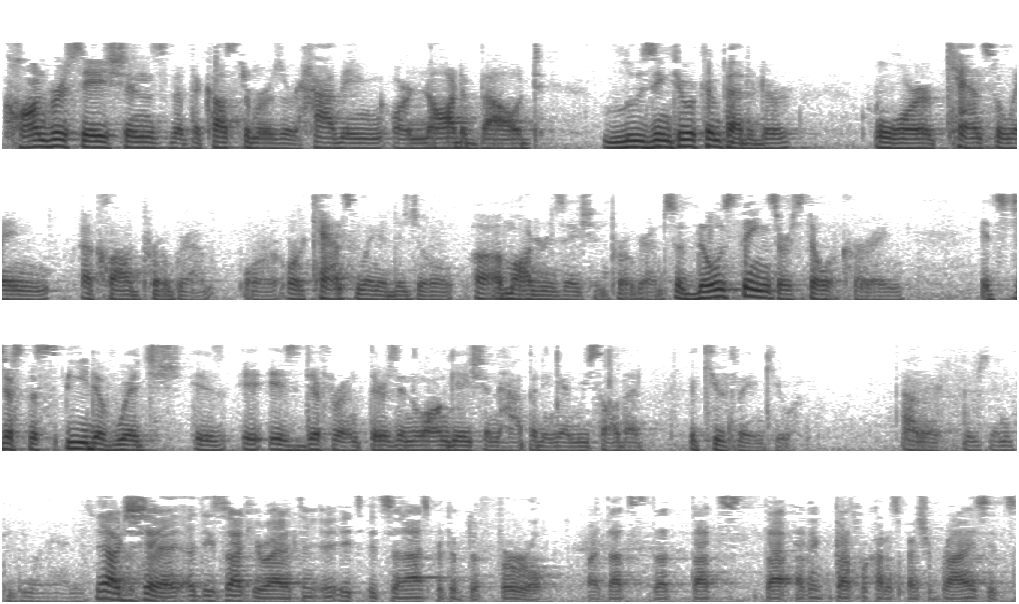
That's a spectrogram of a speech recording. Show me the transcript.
conversations that the customers are having are not about losing to a competitor or canceling a cloud program or canceling a digital a modernization program. So those things are still occurring. It's just the speed of which is is different. There's an elongation happening, and we saw that acutely in Q1. I don't know if there's anything you wanna add. Yeah, I'll just say, I exactly right. I think it's it's an aspect of deferral, right? That's that. I think that's what caught us by surprise. It's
